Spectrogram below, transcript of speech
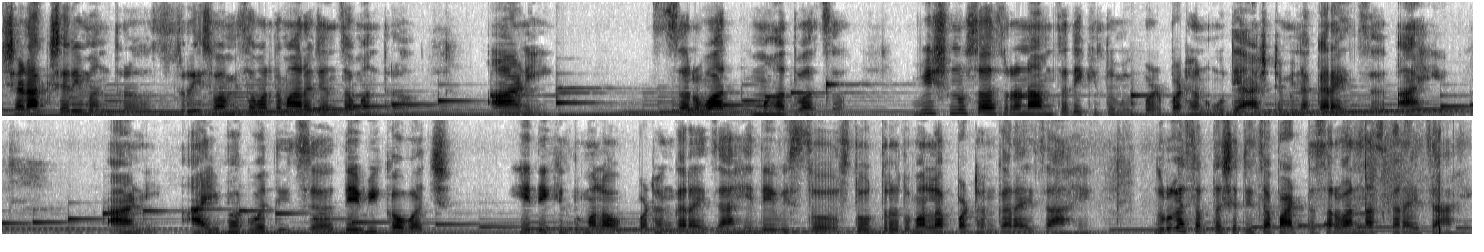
षडाक्षरी मंत्र श्री स्वामी समर्थ महाराजांचा मंत्र आणि सर्वात महत्त्वाचं विष्णू सहस्रनामचं देखील तुम्ही प पठण उद्या अष्टमीला करायचं आहे. आणि आई भगवतीचं देवी कवच हे देखील तुम्हाला पठण करायचं आहे. देवी स्तो स्तोत्र तुम्हाला पठण करायचं आहे. दुर्गा सप्तशतीचा पाठ तर सर्वांनाच करायचा आहे.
